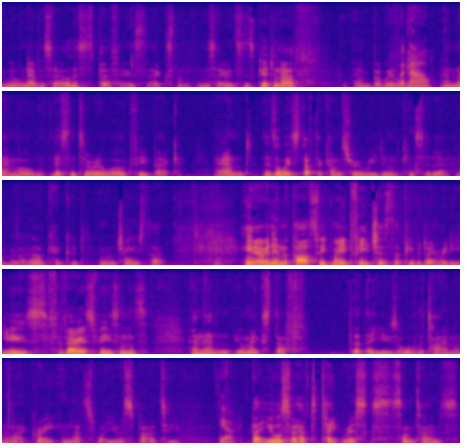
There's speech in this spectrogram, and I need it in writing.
we will never say, "Oh, this is perfect. This is excellent." We'll say, "This is good enough," and but we'll For now. and then we'll listen to real world feedback. And there's always stuff that comes through we didn't consider, and we're like, oh, "Okay, good," and we'll change that. You know, and in the past we've made features that people don't really use for various reasons, and then you'll make stuff that they use all the time, and they're like, "Great," and that's what you aspire to. yeah But you also have to take risks sometimes.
